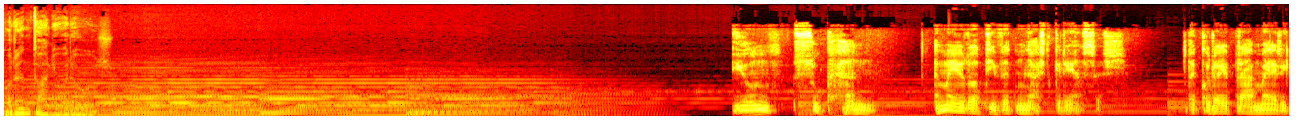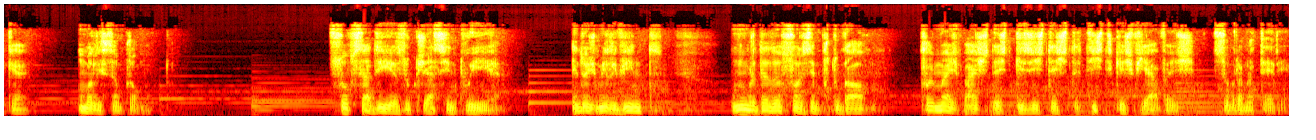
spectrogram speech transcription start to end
Por António Araújo. Yoon Suk Han, a mãe adotiva de milhares de crianças. Da Coreia para a América, uma lição para o mundo. Soube-se há dias o que já se intuía. Em 2020, o número de adoções em Portugal foi mais baixo desde que existem estatísticas fiáveis sobre a matéria.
